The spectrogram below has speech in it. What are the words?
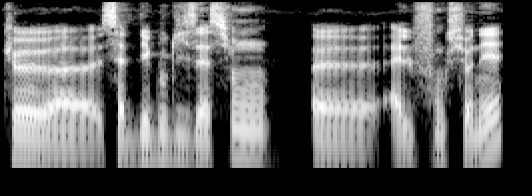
que euh, cette dégooglisation, elle fonctionnait,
